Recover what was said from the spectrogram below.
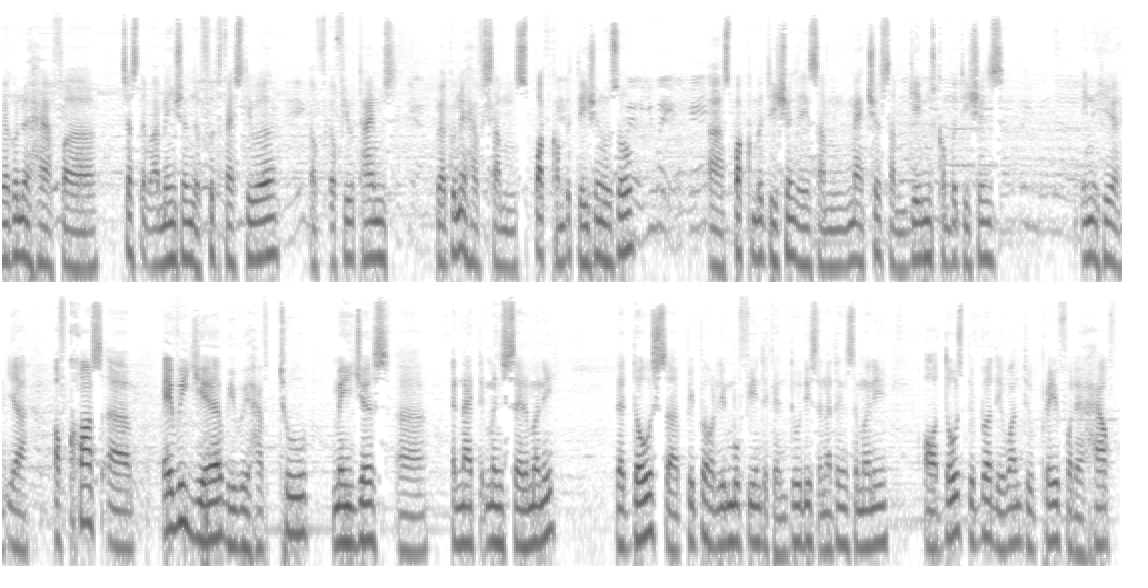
We are going to have, uh, just like I mentioned, the food festival a, few times. We are going to have some sport competition also, uh, sport competitions and some matches, some games competitions in here. Yeah, of course. Uh, every year we will have two major uh, enlightenment ceremony that those uh, people already move in, they can do this enlightenment ceremony, or those people they want to pray for their health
